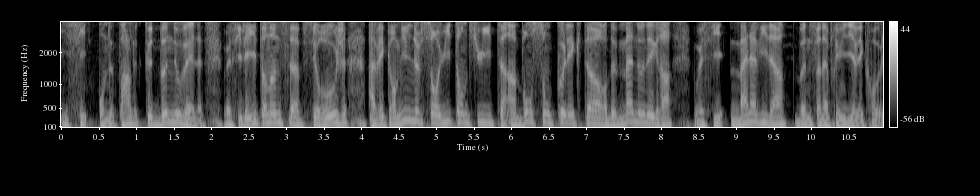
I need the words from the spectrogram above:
ici on ne parle que de bonnes nouvelles. Voici les hits en non-stop sur Rouge, avec en 1988 un bon son collector de Mano Negra. Voici Malavida. Bonne fin d'après-midi avec Rouge.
